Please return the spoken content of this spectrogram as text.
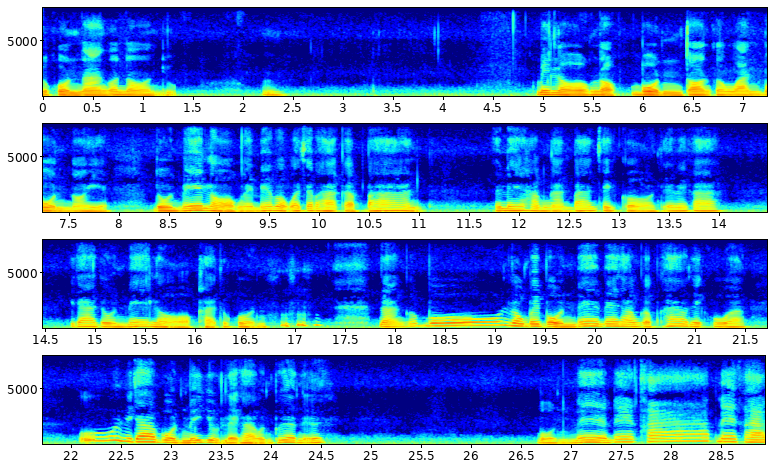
ทุกคนนางก็นอนอยู่ อืม ไม่ร้องหรอกบ่นตอนกลางวันบ่นหน่อยอะโดนแม่หลอกไงแม่บอกว่าจะพากลับบ้านให้แม่ทำงานบ้านเสร็จก่อนใช่ไหมคะพี่ดาโดนแม่หลอกค่ะ ทุกคน นางก็บ่นลงไปบ่นแม่แม่ทำกับข้าวในครัว โอ้ยพี่ดาบ่นไม่หยุดเลยค่ะเพื่อนๆเอ้ยบ่นแม่แม่ครับ แม่ครับ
